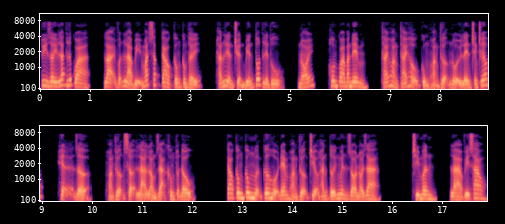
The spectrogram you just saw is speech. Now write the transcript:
tuy dây lát lướt qua, lại vẫn là bị mắt sắc cao công công thấy, hắn liền chuyển biến tốt liền thu, nói, hôm qua ban đêm, Thái Hoàng Thái Hậu cùng Hoàng thượng nổi lên tranh chấp, hiện giờ, Hoàng thượng sợ là lòng dạ không thuận đâu. Cao công công mượn cơ hội đem Hoàng thượng triệu hắn tới nguyên do nói ra. Chỉ mân, là vì sao?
